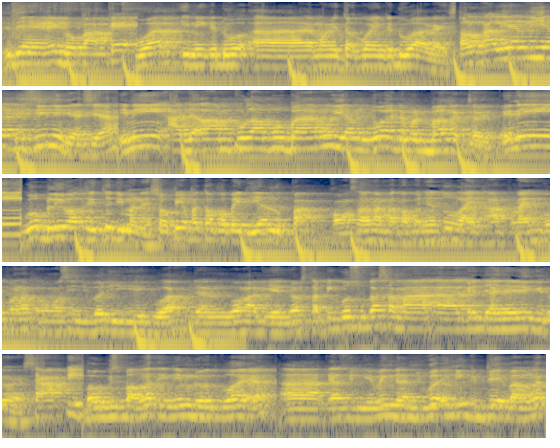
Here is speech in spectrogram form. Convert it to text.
Jadi akhirnya gua pakai buat ini kedua uh, monitor gua yang kedua guys. Kalau kalian lihat di sini guys ya, ini ada lampu-lampu baru yang gua demen banget coy. Ini gua beli waktu itu di mana? Shopee apa Tokopedia lupa. Kalau salah nama tokonya tuh Light Up Line. Gua pernah promosiin juga di IG gua dan gua nggak di endorse tapi gua suka sama uh, kerjanya dia gitu. Serapi, bagus banget ini menurut gua ya. Uh, Kelvin Gaming dan juga ini gede banget.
